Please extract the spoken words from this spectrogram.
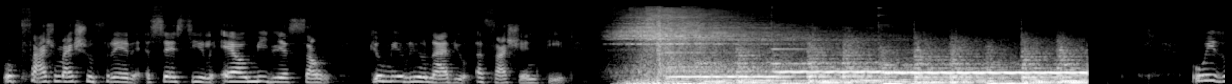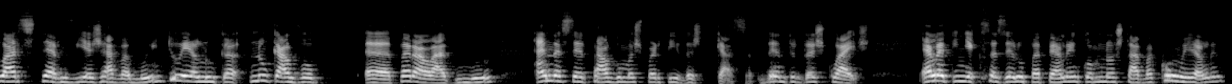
o que faz mais sofrer a Cecília é a humilhação que o milionário a faz sentir. O Eduardo Stern viajava muito, ele nunca, nunca levou uh, para lado nenhum, a nascer para algumas partidas de caça, dentro das quais ela tinha que fazer o papel em como não estava com ele,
